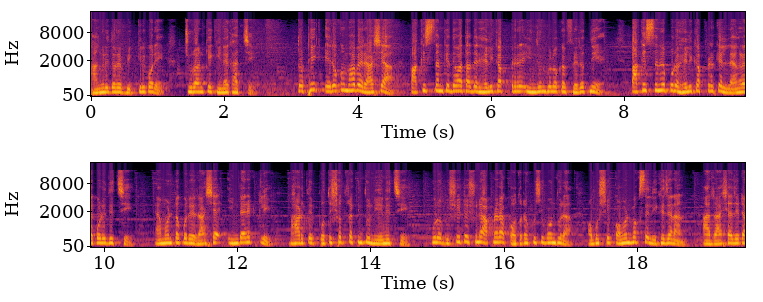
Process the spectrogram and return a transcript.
ভাঙড়ি ধরে বিক্রি করে চুরানকে কিনে খাচ্ছে। তো ঠিক এরকমভাবে রাশিয়া পাকিস্তানকে দেওয়া তাদের হেলিকপ্টারের ইঞ্জিনগুলোকে ফেরত নিয়ে পাকিস্তানের পুরো হেলিকপ্টারকে ল্যাংড়া করে দিচ্ছে। এমনটা করে রাশিয়া ইনডাইরেক্টলি ভারতের প্রতিশোধটা কিন্তু নিয়ে নিচ্ছে। পুরো বিষয়টা শুনে আপনারা কতটা খুশি বন্ধুরা, অবশ্যই কমেন্ট বক্সে লিখে জানান। আর রাশিয়া যেটা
